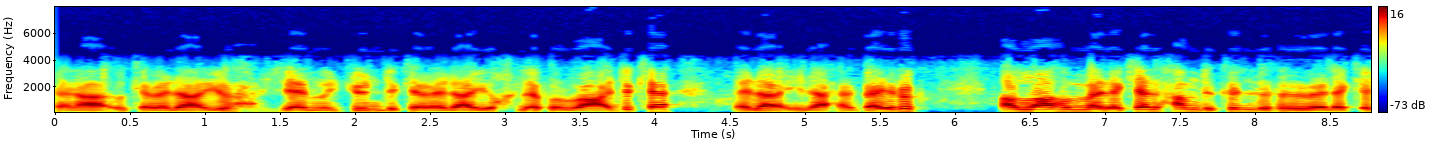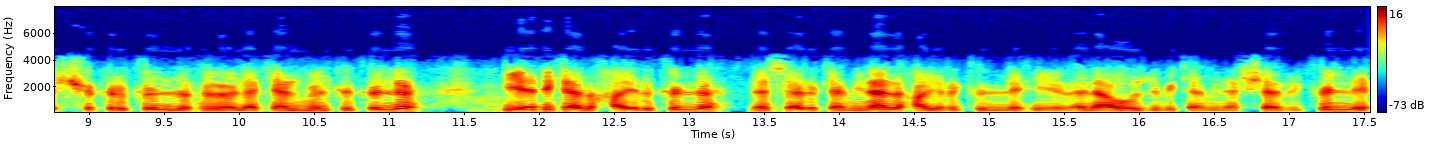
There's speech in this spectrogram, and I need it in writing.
senauke ve la yuhzemu cündüke ve la yuhlefu va'duke ve la ilahe gayruk. Allahümme lekel hamdü küllühü ve lekel şükrü küllühü ve lekel mülkü küllühü biyedikel hayrı küllüh neselüke minel hayrı küllihi ve neuzu bike mineşşerri küllih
